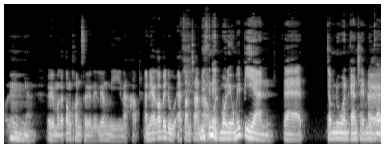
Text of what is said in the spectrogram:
อะไรอย่างเงี้ยเออมันก็ต้องคอนเซิร์นในเรื่องนี้นะครับ อันเนี้ยก็ไปดู assumption เอา business model ไม่เปลี่ยนแต่ จำนวนการใช้บริการ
